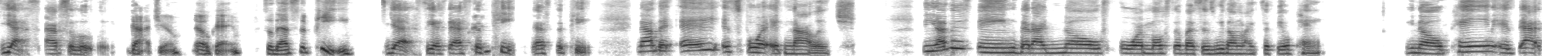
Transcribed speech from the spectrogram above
Yes, absolutely. Got you. Okay. So that's the P. Yes, yes, that's the P. That's the P. Now, the A is for acknowledge. The other thing that I know for most of us is we don't like to feel pain. You know, pain is that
